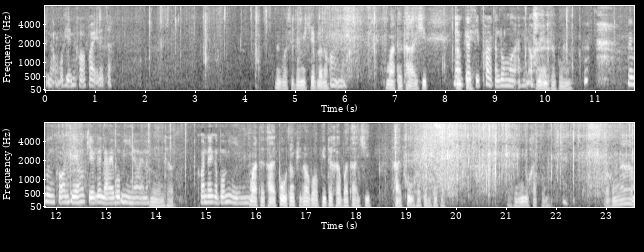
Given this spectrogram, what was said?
พี่น้องบ่เห็นขอไปแล้วจ้ะนึกว่าสิบ่มีเก็บแล้วเนาะอ่อนนะมาถ่ายๆคลิปยังแต่สิพากันลงมือพี่น้องแมนครับผม ไม่เบิ่งคอนเที่ยวเขาเก็บหลายๆบ่มีน้อยนะแมนครับ คอนใดก็บ่มีมาถ่ายๆผู้ทั้งพี่น้องบอกพิษด้วยครับว่าถ่ายคลิปถ่ายผู้ครับผมทั้งพี่เห็นอยู่ครับผมดอกงาม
